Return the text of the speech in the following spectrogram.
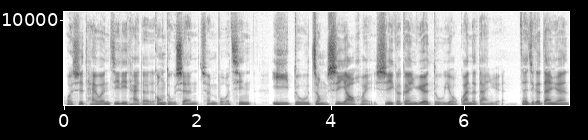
我是台文基地台的攻读生陈柏清。已读总是要回，是一个跟阅读有关的单元。在这个单元，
